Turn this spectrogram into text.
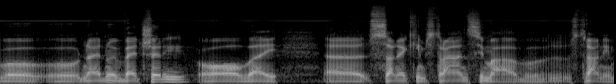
o, na jednoj večeri ovaj, e, sa nekim strancima, stranim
